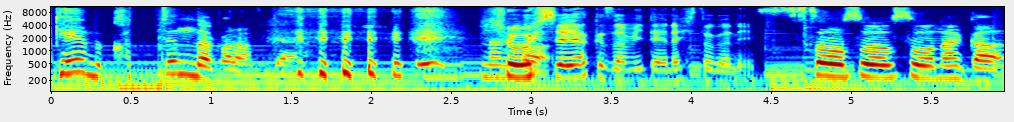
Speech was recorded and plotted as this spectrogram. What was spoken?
ゲーム買ってんだからみたいな。消費者ヤクザみたいな人がね。そうそうそうなんか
